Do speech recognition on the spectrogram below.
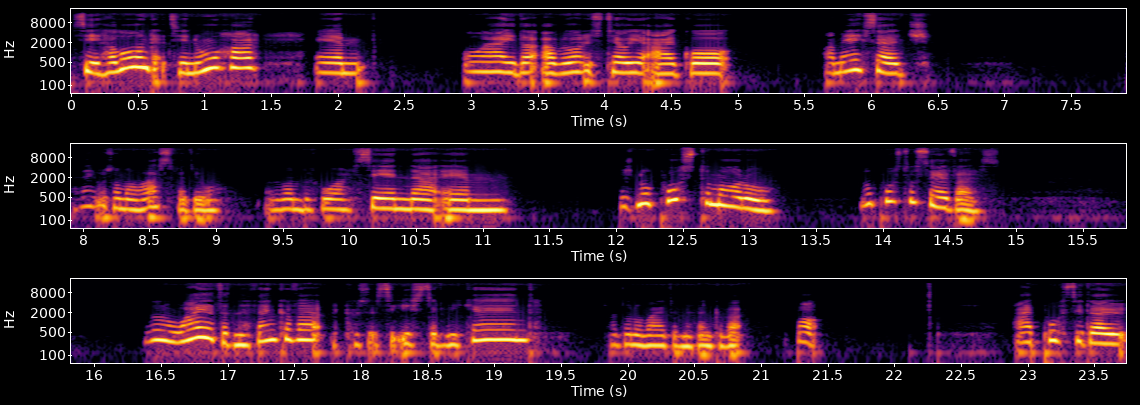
say hello and get to know her. Um, hi, that I wanted to tell you I got a message, I think it was on my last video, or the one before, saying that um, there's no post tomorrow, no postal service. I don't know why I didn't think of it, because it's the Easter weekend. I don't know why I didn't think of it, but I posted out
